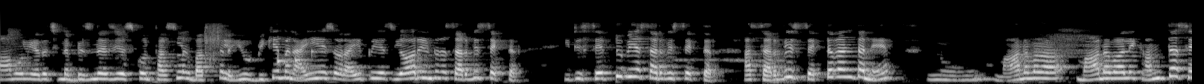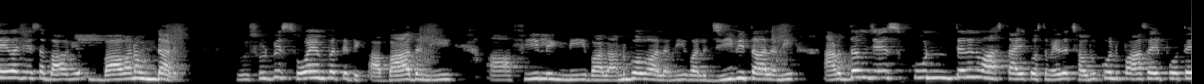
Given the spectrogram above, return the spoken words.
మామూలుగా ఏదో చిన్న బిజినెస్ చేసుకొని పర్సనల్గా బతకలేదు you became an IAS or IPS. You're into the service sector it is set to be a service sector ఆ సర్వీస్ సెక్టర్ అంటేనే నువ్వు మానవ మానవాళికి అంతా సేవ చేసే భాగ్య భావన ఉండాలి. You should be so empathetic ఆ బాధని ఆ ఫీలింగ్ని వాళ్ళ అనుభవాలని వాళ్ళ జీవితాలని అర్థం చేసుకుంటేనే నువ్వు ఆ స్థాయికి వస్తాం ఏదో చదువుకొని పాస్ అయిపోతే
